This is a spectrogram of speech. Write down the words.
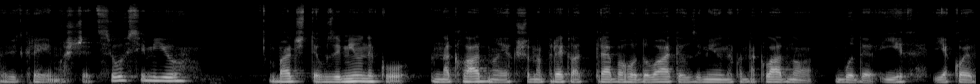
Відкриємо ще цю сім'ю. Бачите, в зимівнику накладно, якщо, наприклад, треба годувати, в зимівнику накладно буде їх якою,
